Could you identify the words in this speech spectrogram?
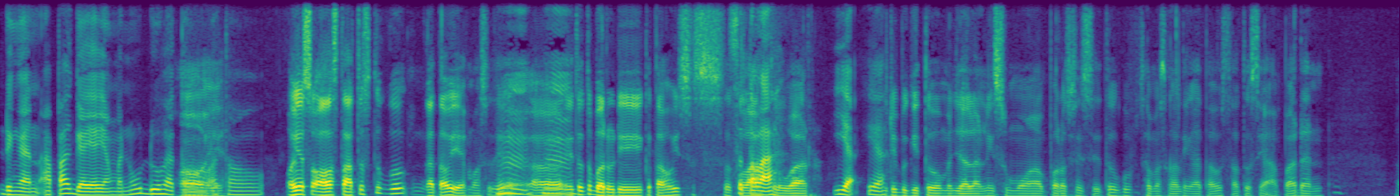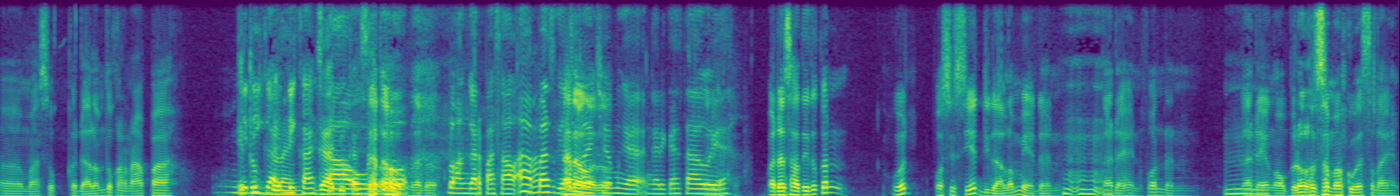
dengan apa gaya yang menuduh atau Oh, iya. atau Oh ya soal status tuh gue nggak tahu ya maksudnya eh, itu tuh baru diketahui setelah, Setelah. keluar. iya iya Jadi begitu menjalani semua proses itu gue sama sekali nggak tahu statusnya apa dan eh, masuk ke dalam tuh karena apa. Jadi Itu nggak blank, dikasih nggak tahu, dikasih Nggak tahu, lo nggak tahu. melanggar pasal apa segala macam nggak nggak dikasih tahu ya. Pada saat itu kan gue posisinya di dalam ya dan nggak ada handphone dan nggak ada yang ngobrol sama gue selain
